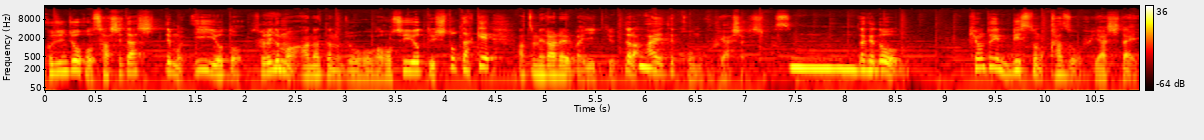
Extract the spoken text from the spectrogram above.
個人情報を差し出してもいいよと。それでもあなたの情報が欲しいよという人だけ集められればいいって言ったら、あえて項目増やしたりします。だけど基本的にリストの数を増やしたい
